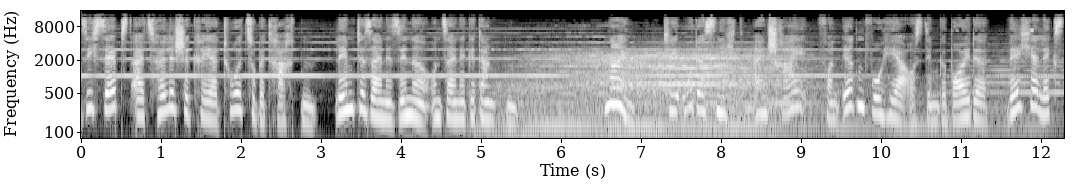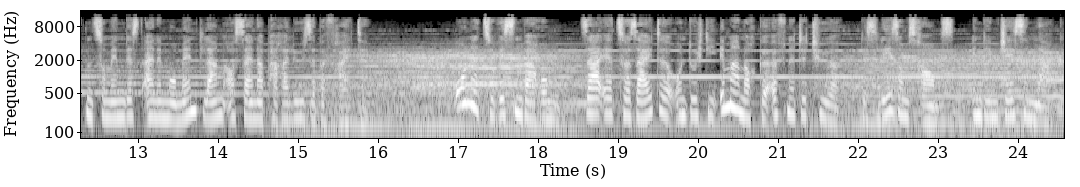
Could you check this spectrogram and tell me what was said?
Sich selbst als höllische Kreatur zu betrachten, lähmte seine Sinne und seine Gedanken. Nein, Theo das nicht, ein Schrei, von irgendwoher aus dem Gebäude, welcher Lexton zumindest einen Moment lang aus seiner Paralyse befreite. Ohne zu wissen warum, sah er zur Seite und durch die immer noch geöffnete Tür des Lesungsraums, in dem Jason lag.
